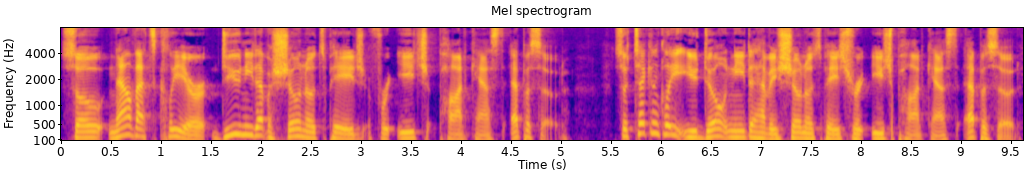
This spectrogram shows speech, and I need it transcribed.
So now that's clear. Do you need to have a show notes page for each podcast episode? So technically, you don't need to have a show notes page for each podcast episode.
